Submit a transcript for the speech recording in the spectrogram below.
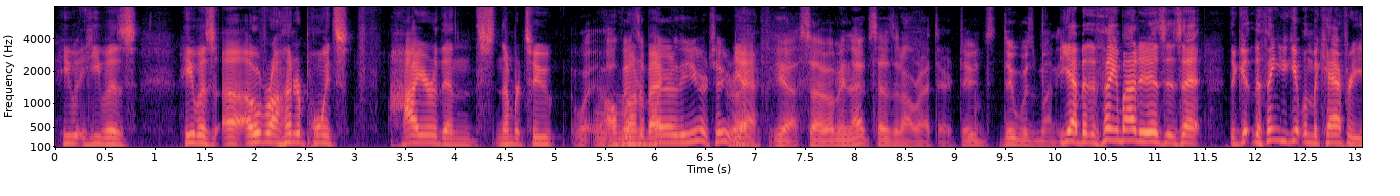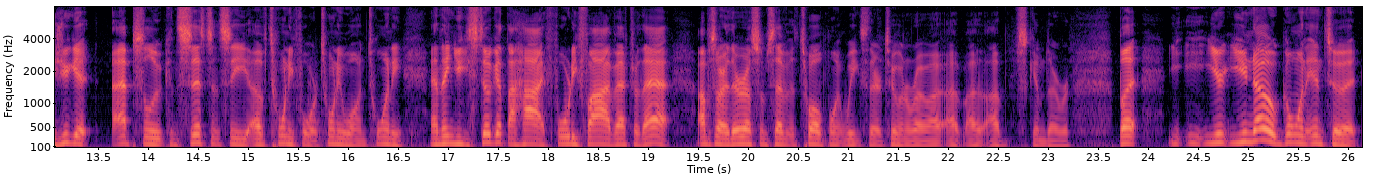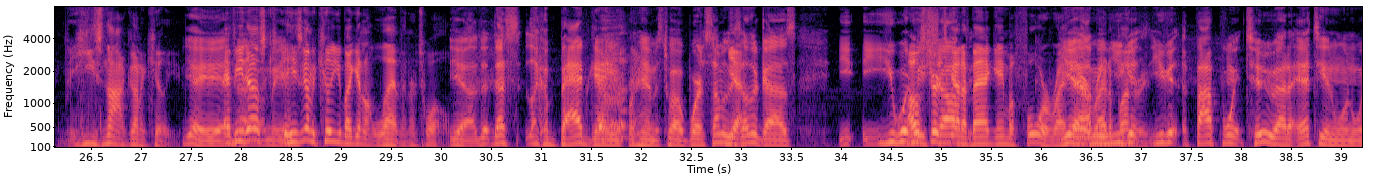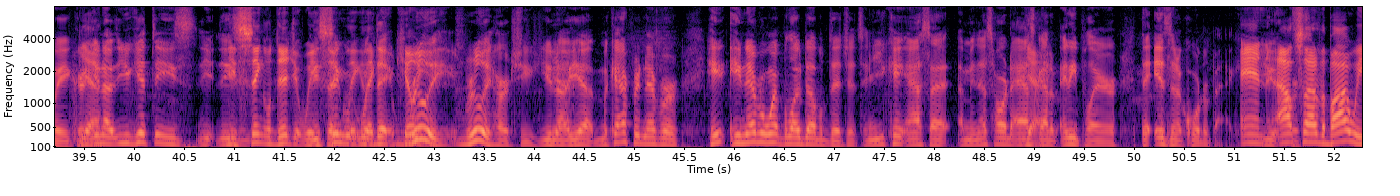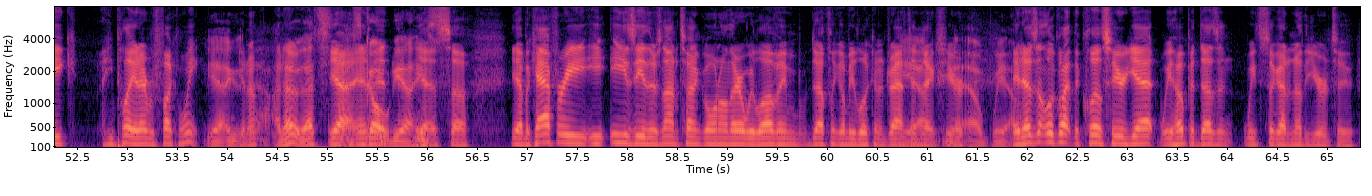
He he was he was uh, over 100 points higher than number two What, offensive player of the year too, right? Yeah. yeah. So I mean that says it all right there. Dude's dude was money. Yeah, but the thing about it is, is that the the thing you get with McCaffrey is you get absolute consistency of 24, 21, 20, and then you still get the high 45 after that. I'm sorry, there are some seven, 12 point weeks there, two in a row. I, I, I skimmed over, but you you know going into it, he's not going to kill you. Yeah, yeah, yeah. If he does, I mean- he's going to kill you by getting 11 or 12. Yeah, th- that's like a bad game for him as well. Where some of these Yeah. other guys, you, you wouldn't be shocked. got a bad game of four right yeah, there, I mean, right you get you get five point two out of Etienne one week, or Yeah. you know, you get these these, These single digit weeks single that, they, they that kill really you. really hurt you. You know, yeah. McCaffrey never he he never went below double digits, and you can't ask that. I mean, that's hard to ask Yeah. out of any player that isn't a quarterback. And You- outside of the bye week, he played every fucking week. yeah, you know. I know that's Yeah, that's and- gold. and- yeah, yeah. he's, So, yeah, McCaffrey e- easy. There's not a ton going on there. We love him. Definitely going to be looking to draft him next year. yeah, oh, we are. It doesn't look like the cliffs here yet. We hope it doesn't. We've still got another year or two.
